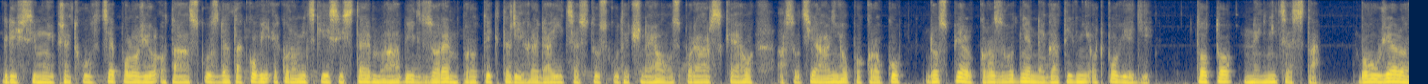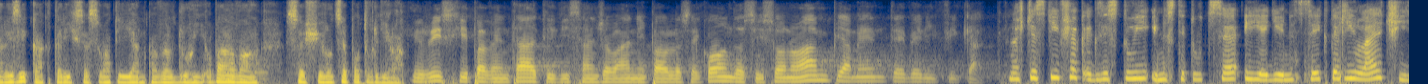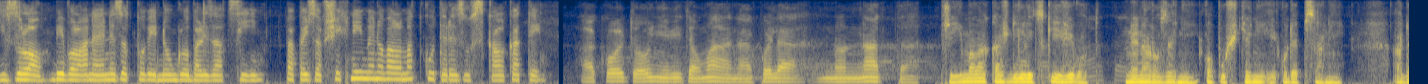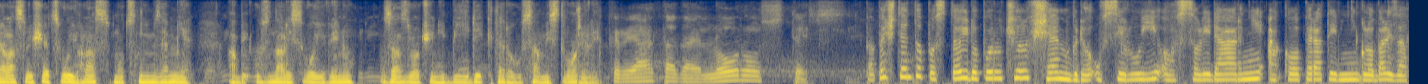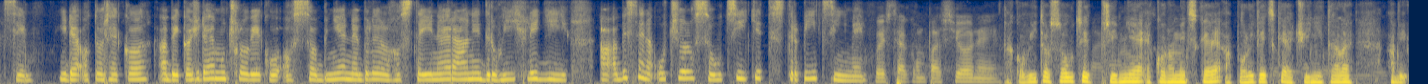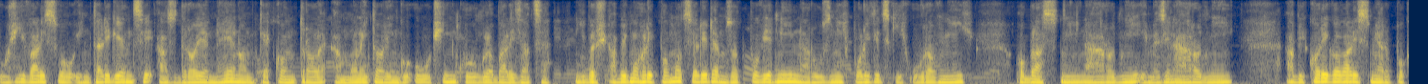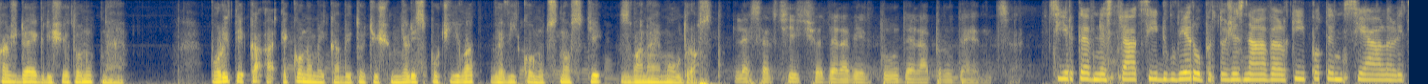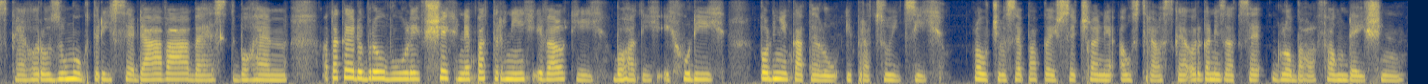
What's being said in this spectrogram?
Když si můj předchůdce položil otázku, zda takový ekonomický systém má být vzorem pro ty, kteří hledají cestu skutečného hospodářského a sociálního pokroku, dospěl k rozhodně negativní odpovědi. Toto není cesta. Bohužel rizika, kterých se svatý Jan Pavel II. obával, se široce potvrdila. Naštěstí však existují instituce i jedinci, kteří léčí zlo vyvolané nezodpovědnou globalizací. Papež za všechny jmenoval matku Terezu z Kalkaty. Přijímala každý lidský život, nenarozený, opuštěný i odepsaný, a dala slyšet svůj hlas mocným země, aby uznali svoji vinu za zločiny bídy, kterou sami stvořili. Papež tento postoj doporučil všem, kdo usilují o solidární a kooperativní globalizaci, Jde o to řekl, aby každému člověku osobně nebyly lhostejné rány druhých lidí a aby se naučil soucítit s trpícími. Takovýto soucit přiměje ekonomické a politické činitele, aby užívali svou inteligenci a zdroje nejenom ke kontrole a monitoringu účinků globalizace, nýbrž aby mohli pomoci lidem zodpovědným na různých politických úrovních, oblastní, národní i mezinárodní, aby korigovali směr pokaždé, když je to nutné. Politika a ekonomika by totiž měly spočívat ve výkonu cnosti zvané moudrost. Církev nestrácí důvěru, protože zná velký potenciál lidského rozumu, který se dává vést Bohem a také dobrou vůli všech nepatrných i velkých, bohatých i chudých, podnikatelů i pracujících. Loučil se papež se členy australské organizace Global Foundation.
